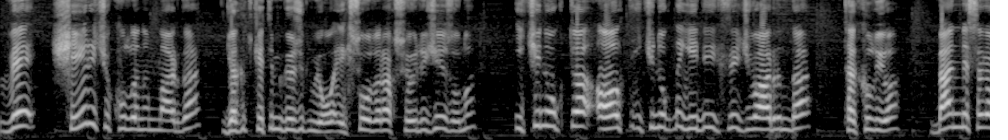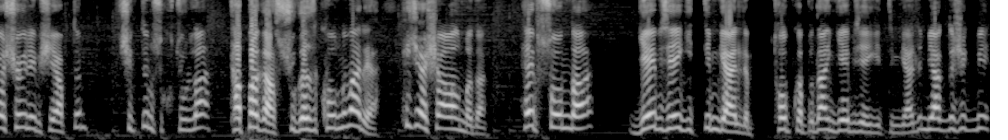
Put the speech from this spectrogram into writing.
Ve şehir içi kullanımlarda yakıt tüketimi gözükmüyor. O eksi olarak söyleyeceğiz onu. 2.6-2.7 litre civarında takılıyor. Ben mesela şöyle bir şey yaptım. Çıktım skuturla tapa gaz, şu gazı kolunu var ya hiç aşağı almadan. Hep sonda Gebze'ye gittim geldim. Topkapı'dan Gebze'ye gittim geldim. Yaklaşık bir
